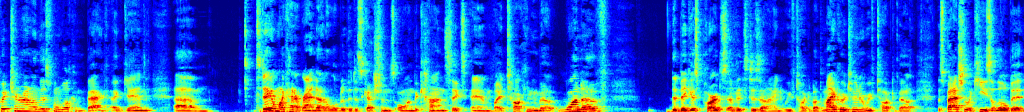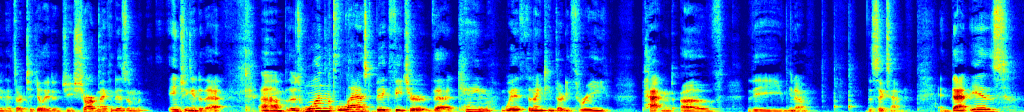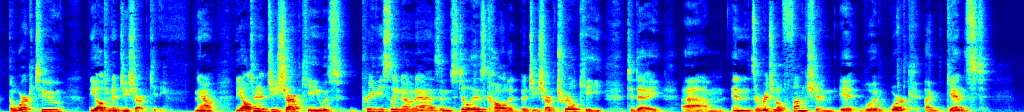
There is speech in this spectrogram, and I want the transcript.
quick turnaround on this one. Welcome back again. Um, today I want to kind of round out a little bit of the discussions on the Conn 6M by talking about one of the biggest parts of its design. We've talked about the microtuner, we've talked about the spatula keys a little bit and its articulated G-sharp mechanism, inching into that. Um, but there's one last big feature that came with the 1933 patent of the, you know, the 6M. And that is the work to the alternate G-sharp key. Now, the alternate G-sharp key was previously known as, and still is called, a, a G-sharp trill key today. Um, and its original function, it would work against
